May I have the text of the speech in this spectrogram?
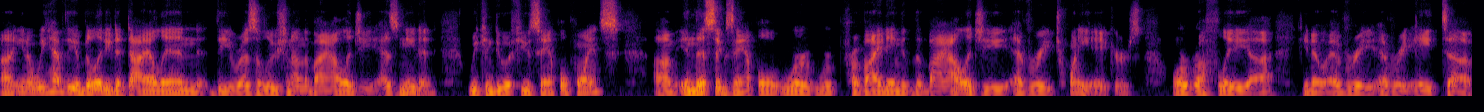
Uh, you know, we have the ability to dial in the resolution on the biology as needed. We can do a few sample points. Um, in this example, we're, we're providing the biology every 20 acres or roughly, uh, you know, every, every eight, uh,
